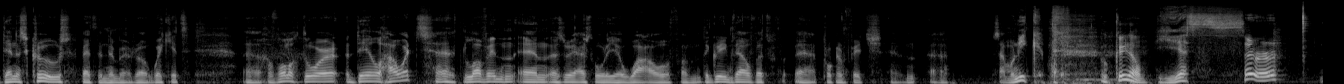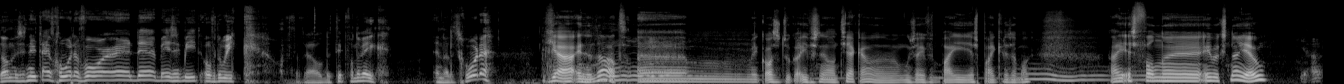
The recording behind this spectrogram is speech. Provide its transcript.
Dennis Cruz met de nummer eh, Wicked. Eh, gevolgd door Dale Howard, eh, Love In. En eh, zojuist hoorde je Wow van The Green Velvet, uh, Proc Fitch en eh Samonique. oké dan. Yes, sir. Dan is het nu tijd geworden voor de Basic Beat of the Week. Oftewel de tip van de week. En dat is geworden. Ja, inderdaad. Ehm, ik was natuurlijk even snel aan het checken. Ik moest even bij spijkeren, zeg maar. Hij is van eh Ewix Neo. Ja.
